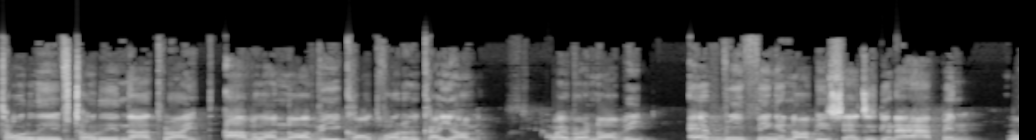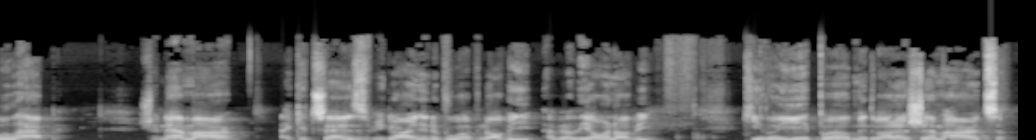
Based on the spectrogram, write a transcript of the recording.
totally, totally not right. Aval Navi called Kayam. However, Navi, everything a Navi says is going to happen will happen. Shenemar, like it says regarding the Nevu of Navi, of Eliyahu Navi, Ki midvar Hashem arza.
